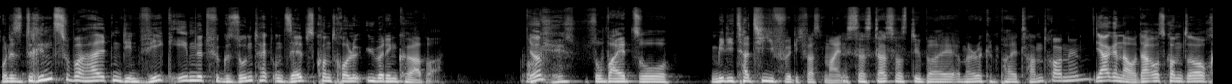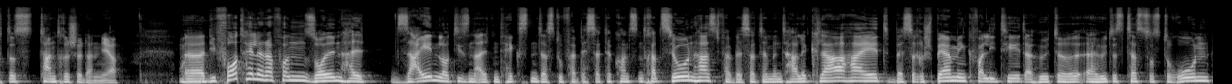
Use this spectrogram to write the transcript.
und es drin zu behalten den Weg ebnet für Gesundheit und Selbstkontrolle über den Körper. Ja? Okay. Soweit so meditativ, würde ich was meinen. Ist das das, was die bei American Pie Tantra nennen? Ja, genau, daraus kommt auch das Tantrische dann, ja. Äh, die Vorteile davon sollen halt sein, laut diesen alten Texten, dass du verbesserte Konzentration hast, verbesserte mentale Klarheit, bessere Spermienqualität, erhöhte, erhöhtes Testosteron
